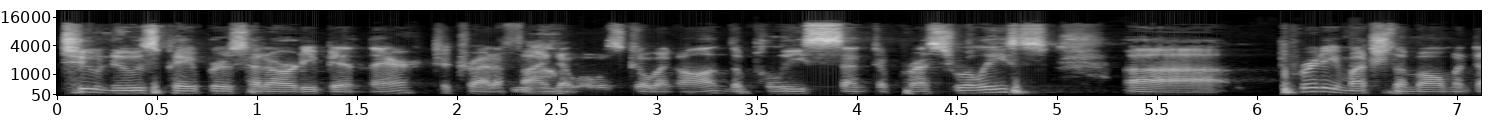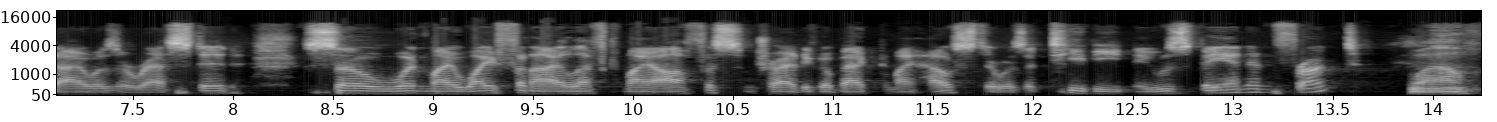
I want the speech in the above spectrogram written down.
Two newspapers had already been there to try to find wow. out what was going on. The police sent a press release. Uh, pretty much the moment I was arrested. So when my wife and I left my office and tried to go back to my house, there was a TV news van in front. Wow.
